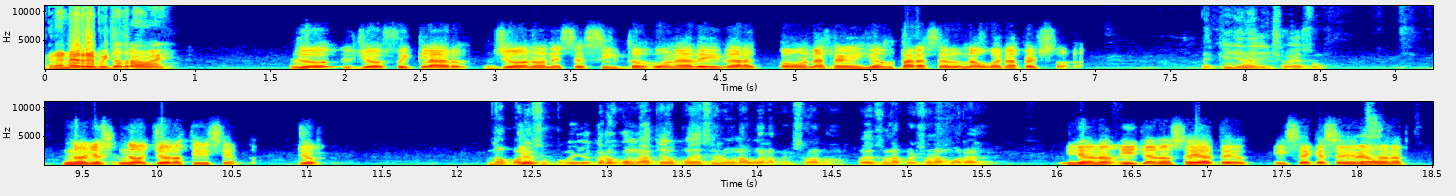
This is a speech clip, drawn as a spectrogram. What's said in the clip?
René, repite otra vez. Lo, yo fui claro, yo no necesito una deidad o una religión para ser una buena persona. Es que yo no he dicho eso. No, yo, no, yo lo estoy diciendo, yo. No, por eso, porque yo creo que un ateo puede ser una buena persona, puede ser una persona moral. Y yo no, y yo no soy ateo, y sé que soy una buena persona.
